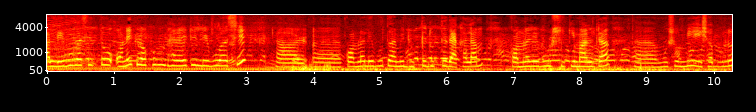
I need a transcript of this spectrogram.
আর লেবু গাছের তো অনেক রকম ভ্যারাইটির লেবু আছে। আর কমলা লেবু তো আমি ঢুকতে ঢুকতে দেখালাম। কমলা লেবু সিকিমালটা মুসম্বি এইসবগুলো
